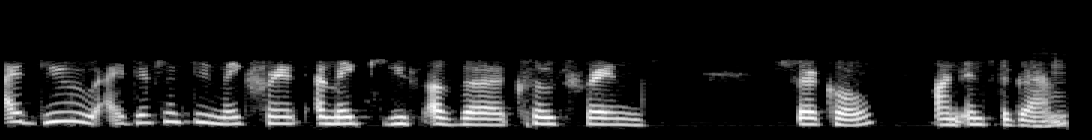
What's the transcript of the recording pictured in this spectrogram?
I do. I definitely make friends. I make use of the close friends circle on Instagram mm-hmm.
